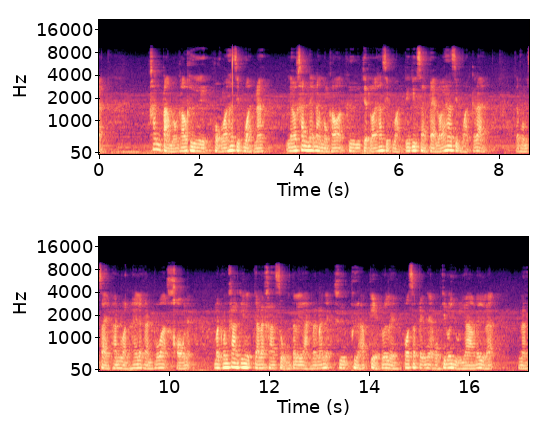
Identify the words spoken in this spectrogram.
อะ ขั้นต่ำของเขาคือ 650 วัตต์นะ แล้วขั้นแนะนำของเขาอะคือ 750 วัตต์จริงๆใส่ 850 วัตต์ก็ได้ แต่ผมใส่พันวัตต์ให้แล้วกัน เพราะว่าของเนี่ยมันค่อนข้างที่จะราคาสูงแต่ละอย่างดังนั้นเนี่ยคือเผื่ออัปเกรดด้วยเลย เพราะสเปคเนี่ยผมคิดว่าอยู่ยาวได้อยู่แล้วนะ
